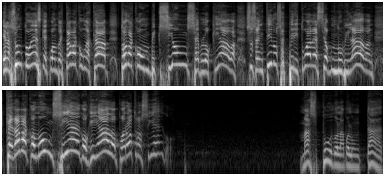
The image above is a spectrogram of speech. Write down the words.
El asunto es que cuando estaba con Acab, toda convicción se bloqueaba, sus sentidos espirituales se obnubilaban, quedaba como un ciego guiado por otro ciego. Más pudo la voluntad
